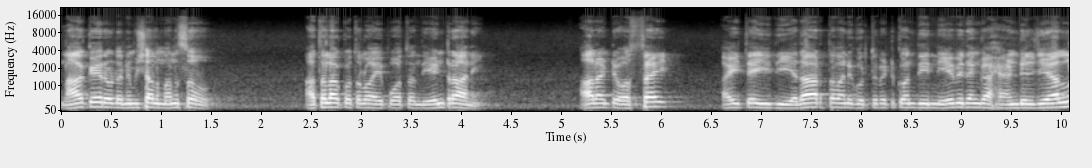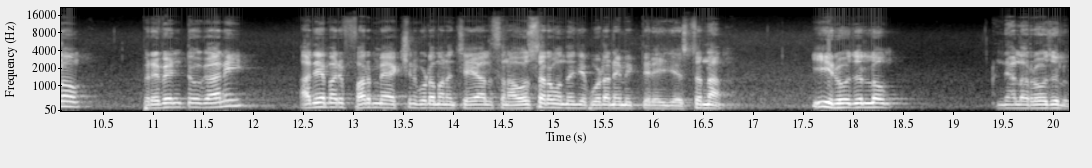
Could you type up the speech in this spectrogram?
నాకే రెండు నిమిషాలు మనసు అతలాకుతలం అయిపోతుంది. ఏంట్రా అని. అలాంటివి వస్తాయి. అయితే ఇది యథార్థం అని గుర్తుపెట్టుకొని దీన్ని ఏ విధంగా హ్యాండిల్ చేయాలనో ప్రివెంటివ్ కానీ అదే మరి ఫర్మ్ యాక్షన్ కూడా మనం చేయాల్సిన అవసరం ఉందని చెప్పి కూడా నేను మీకు తెలియజేస్తున్నా. ఈ రోజుల్లో నెల రోజులు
